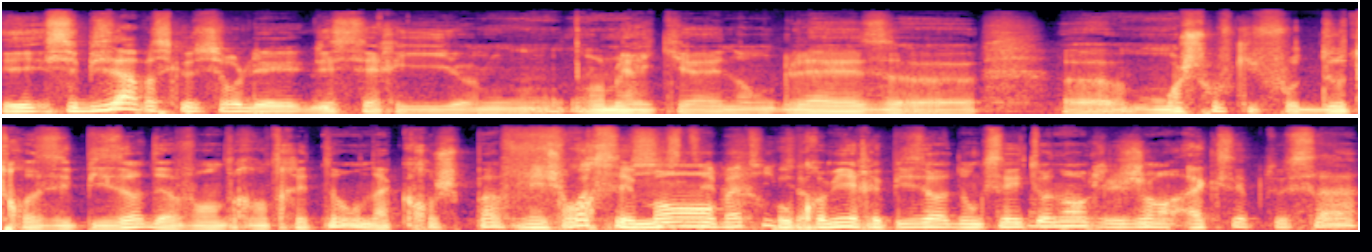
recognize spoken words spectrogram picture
Et c'est bizarre parce que sur les, les séries euh, américaines, anglaises, euh, euh, moi je trouve qu'il faut deux trois épisodes avant de rentrer dedans. On n'accroche pas Mais forcément au ça. premier épisode. Donc c'est étonnant que les gens acceptent ça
